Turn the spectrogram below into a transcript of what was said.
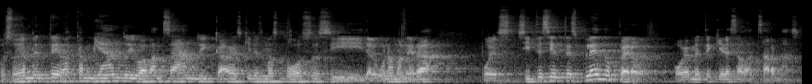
pues obviamente va cambiando y va avanzando y cada vez quieres más cosas y de alguna manera, pues sí te sientes pleno, pero obviamente quieres avanzar más.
